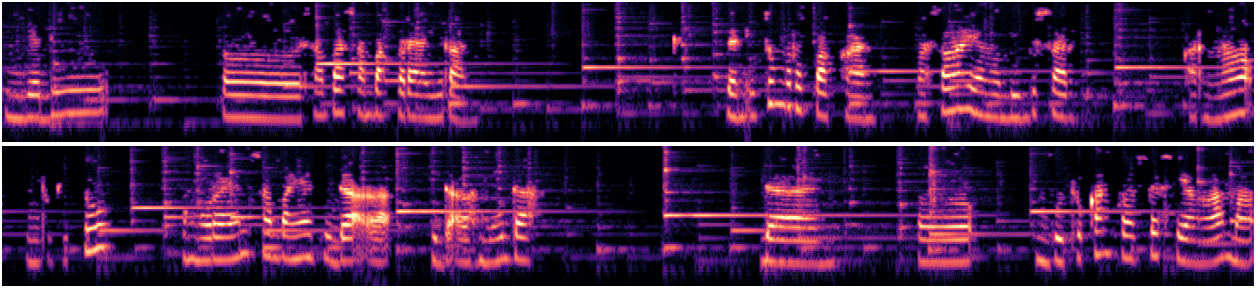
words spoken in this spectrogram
menjadi eh, sampah-sampah perairan. Dan itu merupakan masalah yang lebih besar karena untuk itu penguraian sampahnya tidak tidaklah mudah dan e, membutuhkan proses yang lama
